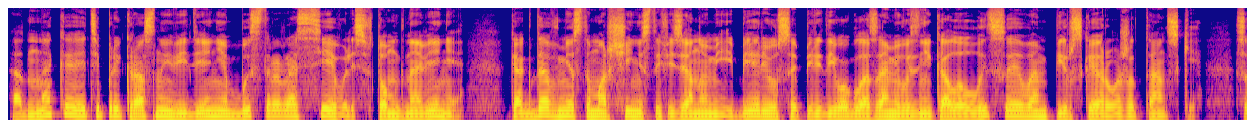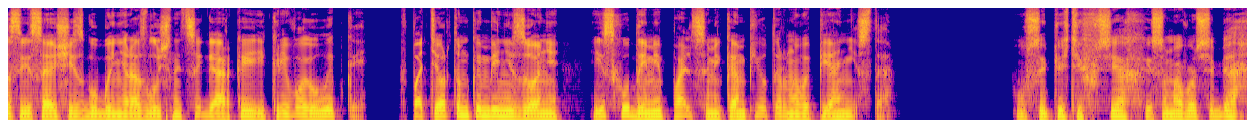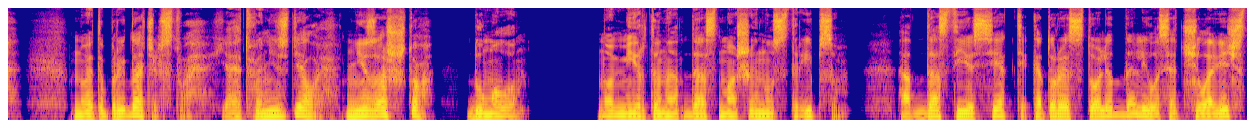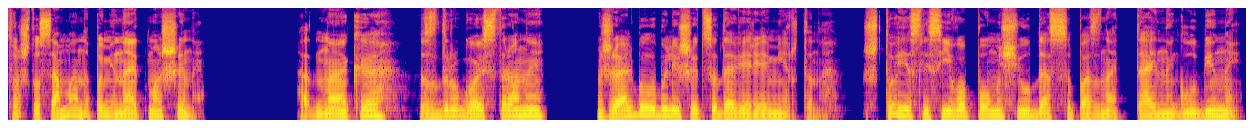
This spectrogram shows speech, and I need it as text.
Однако эти прекрасные видения быстро рассеивались в то мгновение, когда вместо морщинистой физиономии Бериуса перед его глазами возникала лысая вампирская рожа Тански со свисающей с губы неразлучной цигаркой и кривой улыбкой, в потертом комбинезоне и с худыми пальцами компьютерного пианиста. «Усыпить их всех и самого себя. Но это предательство. Я этого не сделаю. Ни за что», думал он. Но Миртон отдаст машину Стрипсом, отдаст ее секте, которая столь отдалилась от человечества, что сама напоминает машины. Однако, с другой стороны, жаль было бы лишиться доверия Миртона. Что, если с его помощью удастся познать тайны глубины?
